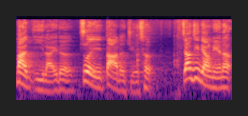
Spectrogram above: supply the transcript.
半以来的最大的决策，将近两年了。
